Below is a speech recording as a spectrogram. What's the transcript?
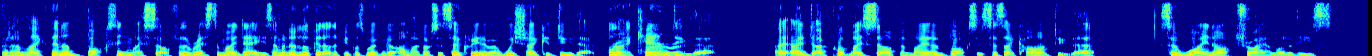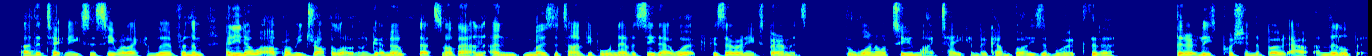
But I'm like, then I'm boxing myself for the rest of my days. I'm going to look at other people's work and go, oh my gosh, it's so creative. I wish I could do that. Well, right, I can right, right. do that. I, I, I put myself in my own box that says I can't do that. So why not try a lot of these other techniques and see what I can learn from them. And you know what? I'll probably drop a lot of them and go, nope, that's not that. And and most of the time, people will never see that work because they're only experiments. But one or two might take and become bodies of work that are that are at least pushing the boat out a little bit.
